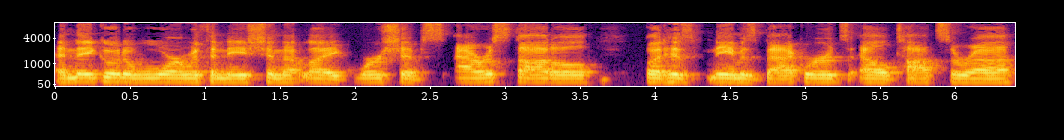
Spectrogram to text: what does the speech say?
and they go to war with a nation that like worships aristotle but his name is backwards el tatsura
